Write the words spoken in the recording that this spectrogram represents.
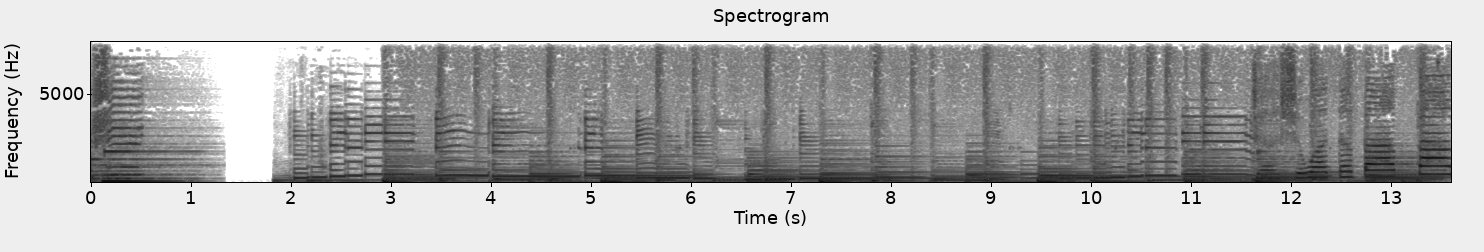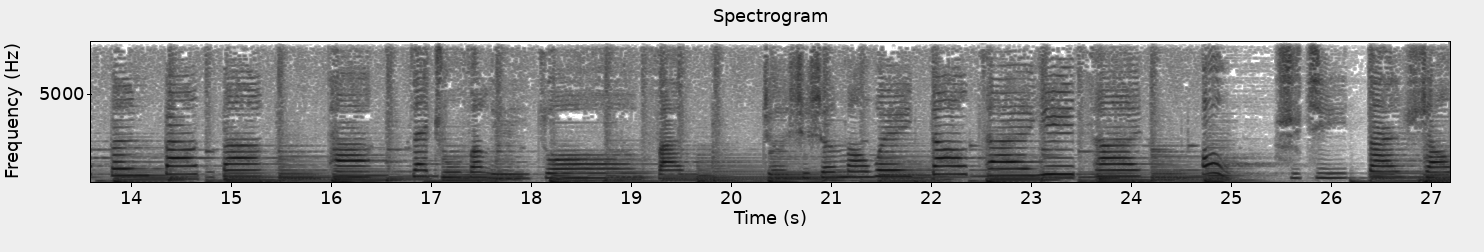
师。这是我的爸爸，笨爸爸，他在厨房里做饭。这是什么味道？猜一猜。哦，是鸡蛋烧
